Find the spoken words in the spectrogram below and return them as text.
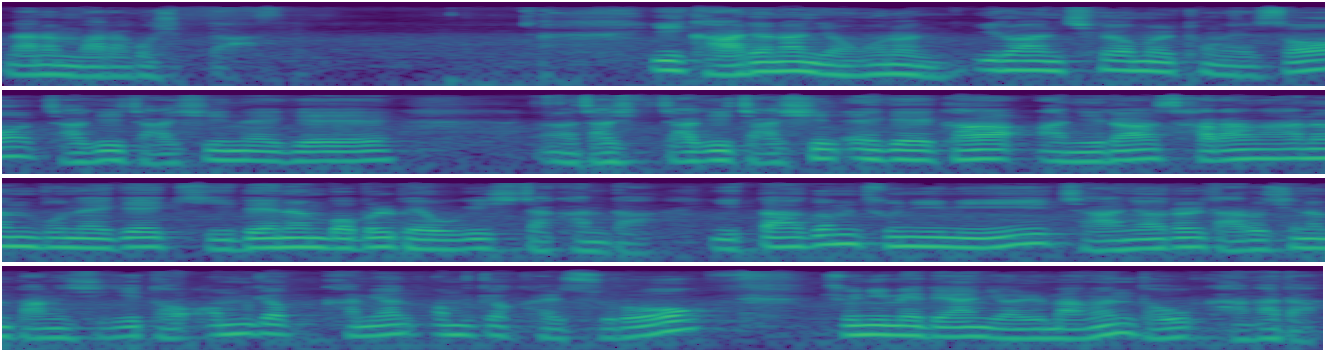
나는 말하고 싶다. 이 가련한 영혼은 이러한 체험을 통해서 자기 자신에게 아, 자식, 자기 자신에게가 아니라 사랑하는 분에게 기대는 법을 배우기 시작한다. 이따금 주님이 자녀를 다루시는 방식이 더 엄격하면 엄격할수록 주님에 대한 열망은 더욱 강하다.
